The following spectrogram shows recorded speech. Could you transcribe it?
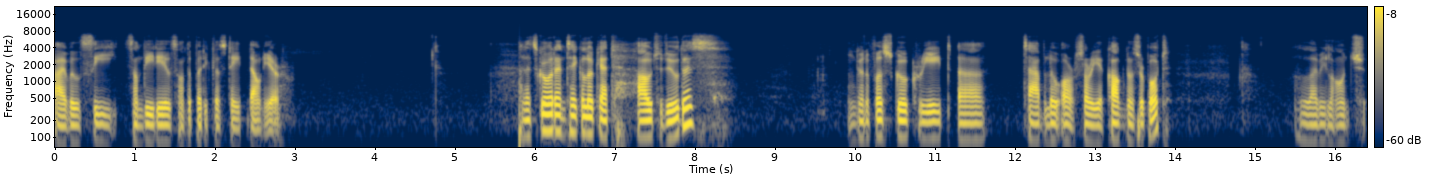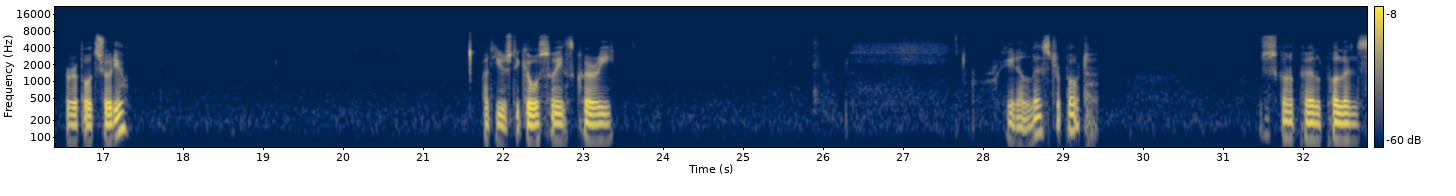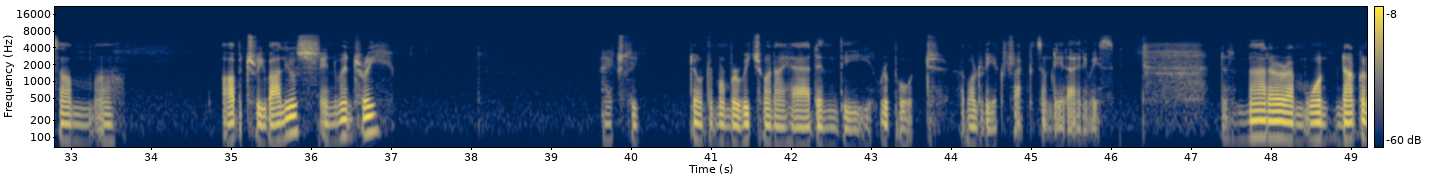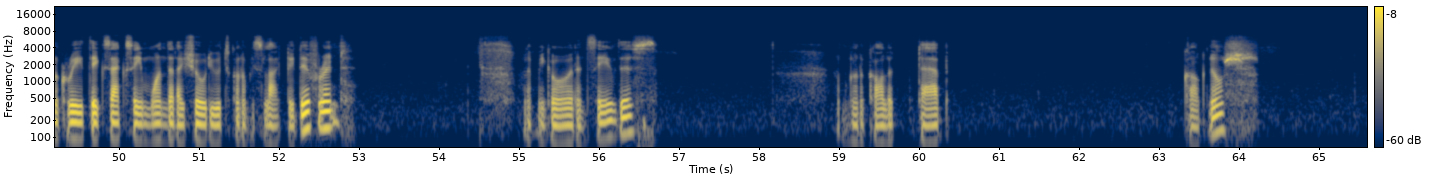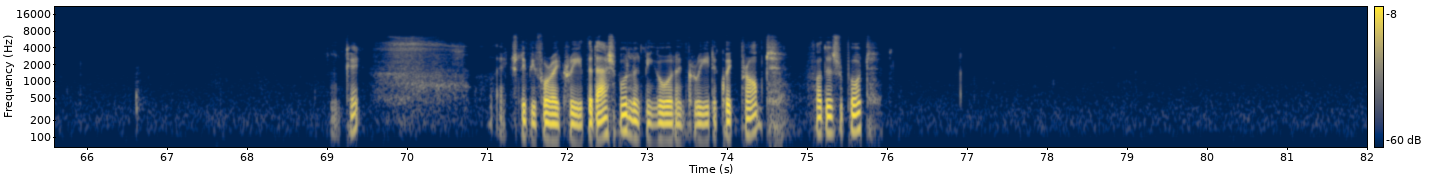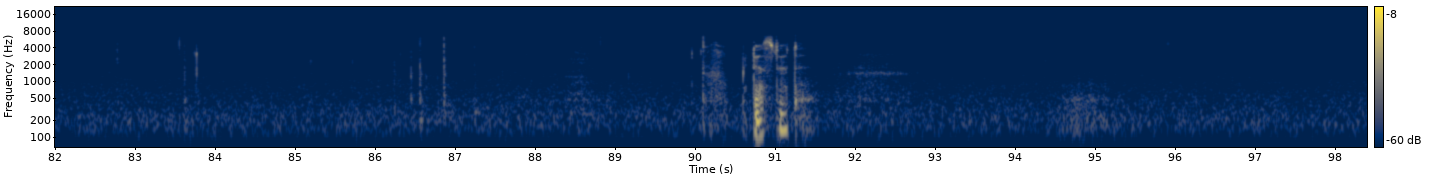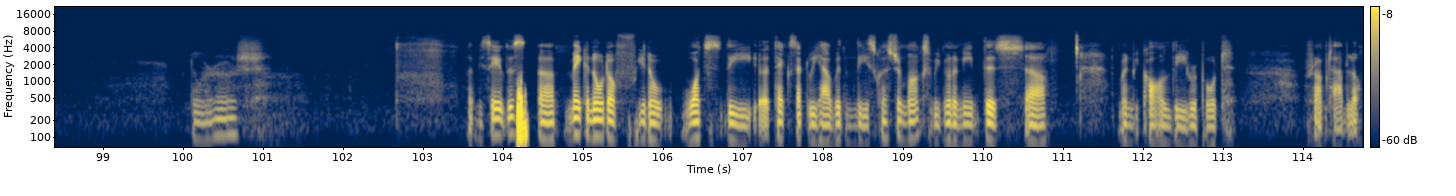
I will see some details on the particular state down here. Let's go ahead and take a look at how to do this. I'm going to first go create a Tableau or sorry a Cognos report. Let me launch Report Studio. I'll use the Go Sales query create a list report. I'm just going to pull, pull in some uh, arbitrary values, inventory. I actually don't remember which one I had in the report. I've already extracted some data anyways. Doesn't matter, I'm one, not going to create the exact same one that I showed you. It's going to be slightly different. Let me go ahead and save this. Going to call it tab Cognos. Okay. Actually, before I create the dashboard, let me go ahead and create a quick prompt for this report. Test it. No errors. Let me save this. Uh, make a note of, you know, what's the uh, text that we have within these question marks. We're going to need this uh, when we call the report from Tableau.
